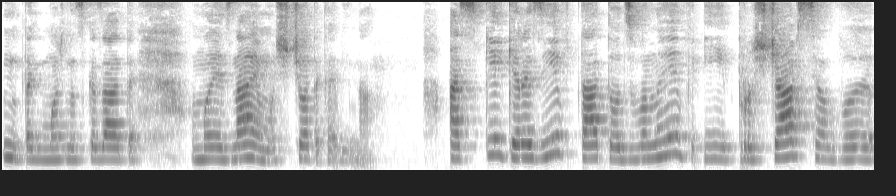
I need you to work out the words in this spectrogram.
ну, так можна сказати, ми знаємо, що таке війна. А скільки разів тато дзвонив і прощався в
